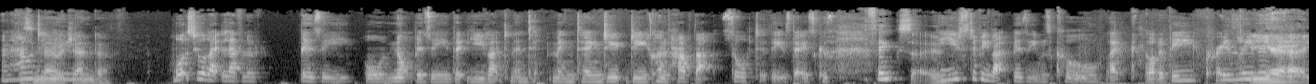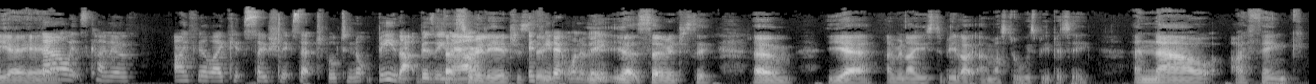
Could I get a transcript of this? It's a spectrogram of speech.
And how there's do no you? agenda. What's your like level of busy or not busy that you like to maintain? Do you, do you kind of have that sorted these days? Because I think so. it used to be like busy was cool, like gotta be crazily busy. Yeah, yeah, yeah. Now it's kind of. I feel like it's socially acceptable to not be that busy That's now. That's really interesting. If you don't want to be. Yeah, it's so interesting. Um, yeah, I mean, I used to be like, I must always be busy. And now I think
